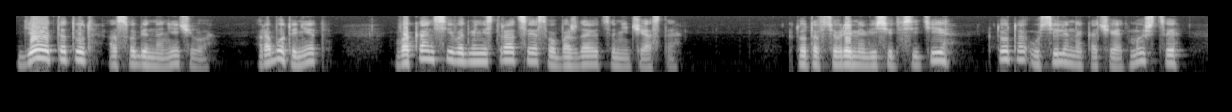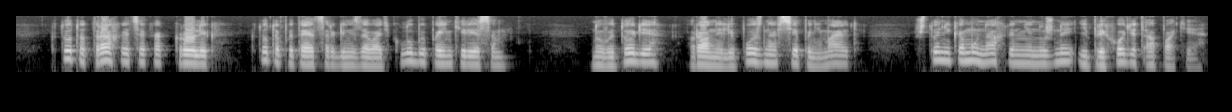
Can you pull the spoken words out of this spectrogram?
Делать-то тут особенно нечего. Работы нет. Вакансии в администрации освобождаются нечасто. Кто-то все время висит в сети, кто-то усиленно качает мышцы, кто-то трахается как кролик, кто-то пытается организовать клубы по интересам. Но в итоге, рано или поздно, все понимают, что никому нахрен не нужны и приходит апатия.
